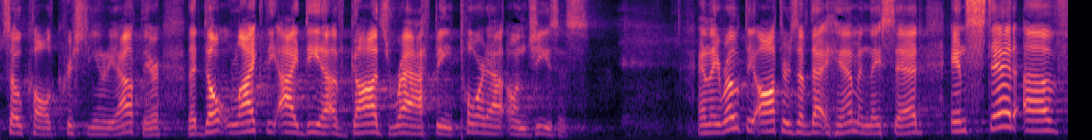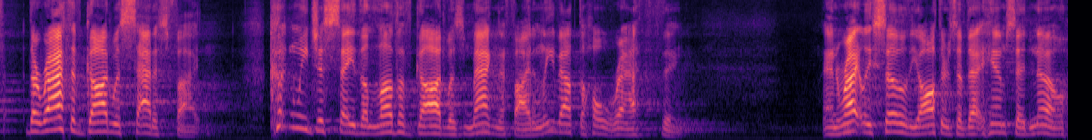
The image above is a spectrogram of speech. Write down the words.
so called Christianity out there that don't like the idea of God's wrath being poured out on Jesus. And they wrote the authors of that hymn and they said, instead of the wrath of God was satisfied, couldn't we just say the love of God was magnified and leave out the whole wrath thing? And rightly so, the authors of that hymn said no,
